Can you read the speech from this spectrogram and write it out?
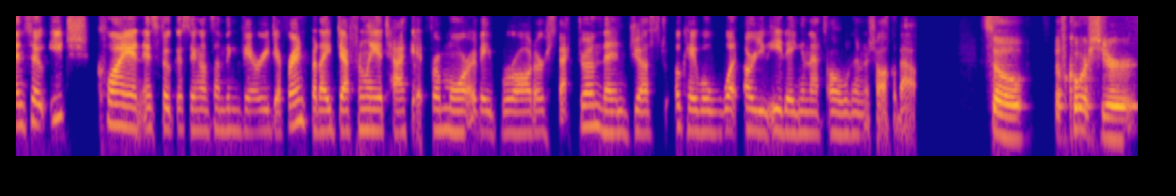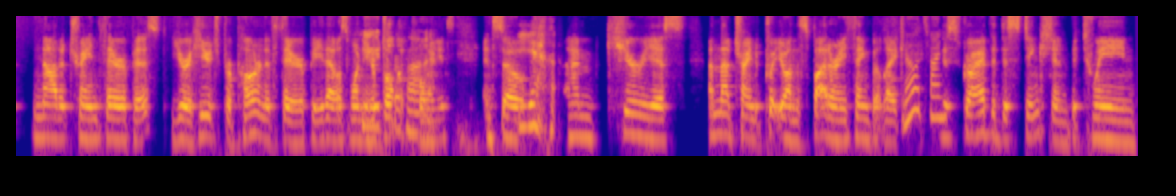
And so each client is focusing on something very different, but I definitely attack it from more of a broader spectrum than just, okay, well, what are you eating? And that's all we're going to talk about. So, of course, you're not a trained therapist. You're a huge proponent of therapy. That was one huge of your bullet proponent. points. And so yeah. I'm curious. I'm not trying to put you on the spot or anything, but like, no, it's fine. describe the distinction between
